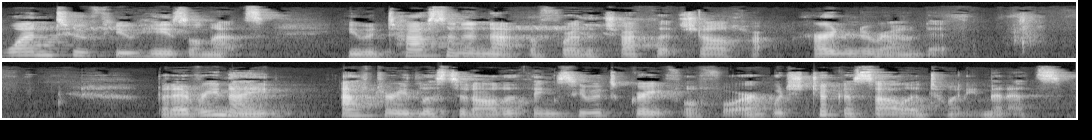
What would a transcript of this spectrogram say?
one too few hazelnuts, he would toss in a nut before the chocolate shell hardened around it. But every night, after he'd listed all the things he was grateful for, which took a solid 20 minutes,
